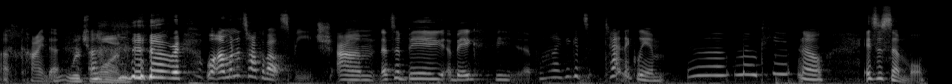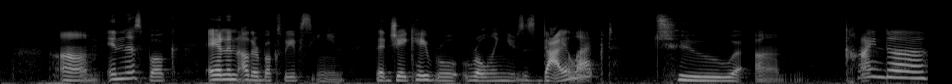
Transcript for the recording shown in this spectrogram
uh, kind of. Which one? well, I'm going to talk about speech. Um, that's a big, a big. The- well, I think it's technically a uh, motif. No, it's a symbol. Um, in this book and in other books we've seen that J.K. Ro- Rowling uses dialect to um, kind of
